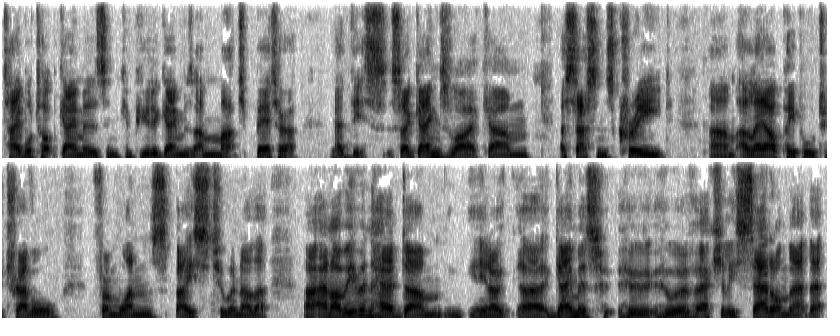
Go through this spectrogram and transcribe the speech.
tabletop gamers, and computer gamers are much better at this. So games like um, Assassin's Creed um, allow people to travel from one space to another. Uh, and I've even had um, you know uh, gamers who who have actually sat on that that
